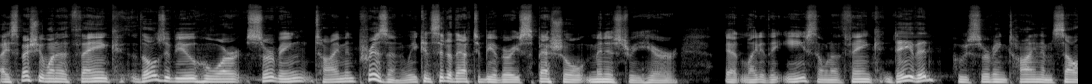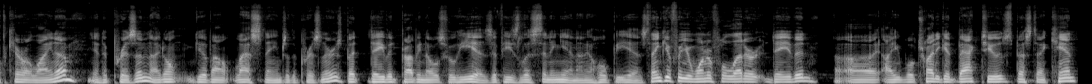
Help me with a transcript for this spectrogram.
I especially want to thank those of you who are serving time in prison. We consider that to be a very special ministry here at Light of the East. I want to thank David, who's serving time in South Carolina in a prison. I don't give out last names of the prisoners, but David probably knows who he is if he's listening in, and I hope he is. Thank you for your wonderful letter, David. Uh, I will try to get back to you as best I can.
